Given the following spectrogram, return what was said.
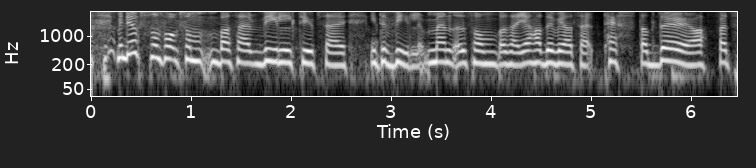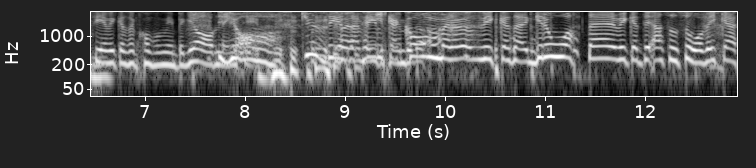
Men det är också som folk som bara så här vill, typ så här, inte vill, men som bara så här, jag hade velat så här, testa dö för att se vilka som kom på min begravning. Ja, typ. gud, se så vilka kommer och vilka så här, gråter, vilka, alltså så, vilka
